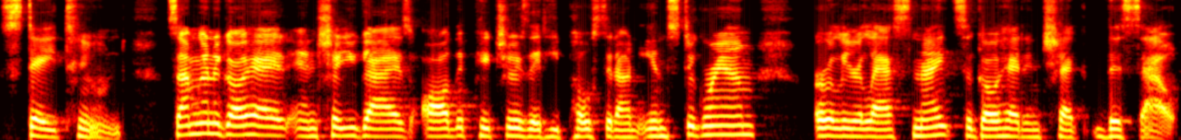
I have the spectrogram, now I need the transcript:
Stay tuned. So I'm going to go ahead and show you guys all the pictures that he posted on Instagram earlier last night. So go ahead and check this out.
